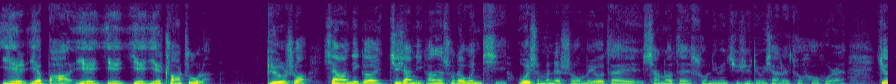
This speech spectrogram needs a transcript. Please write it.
也也把也也也也抓住了。比如说像那个，就像你刚才说的问题，为什么那时候没有在想到在所里面继续留下来做合伙人？就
